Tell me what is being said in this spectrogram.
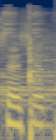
sensación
